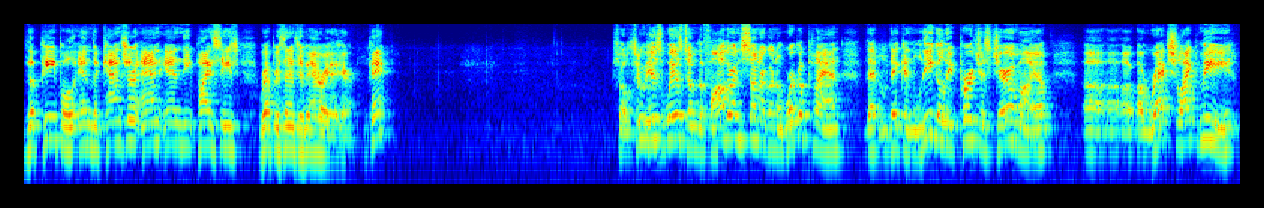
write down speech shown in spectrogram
the people in the Cancer and in the Pisces representative area here. Okay? So, through his wisdom, the father and son are going to work a plan that they can legally purchase Jeremiah, uh, a, a wretch like me,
